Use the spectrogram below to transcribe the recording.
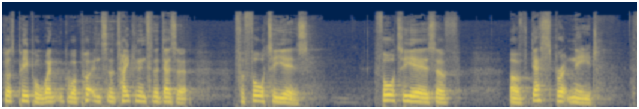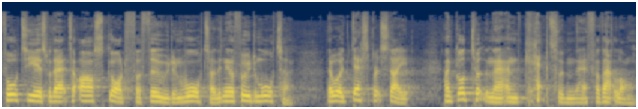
God's people went, were put into, taken into the desert for 40 years. 40 years of, of desperate need. 40 years there to ask God for food and water. They needed food and water. They were a desperate state. And God took them there and kept them there for that long.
